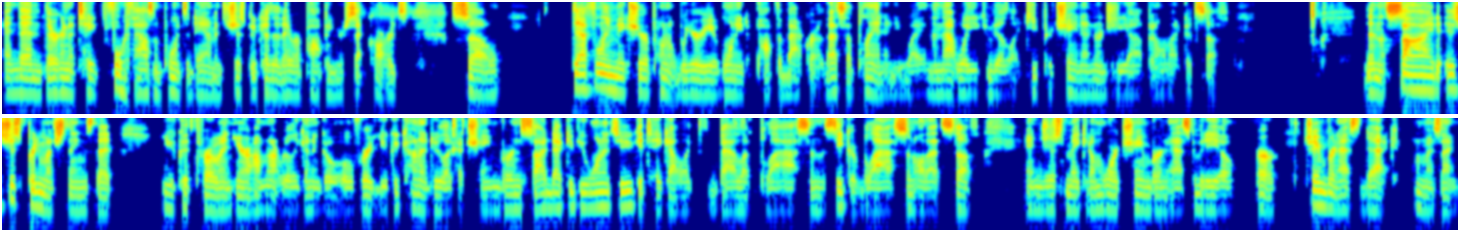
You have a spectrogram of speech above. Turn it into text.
and then they're going to take 4,000 points of damage just because they were popping your set cards. So definitely makes your opponent weary of wanting to pop the back row. That's the plan anyway, and then that way you can be able to like keep your chain energy up and all that good stuff. Then the side is just pretty much things that you could throw in here. I'm not really going to go over it. You could kind of do like a chain burn side deck if you wanted to. You could take out like the bad luck blast and the secret blast and all that stuff and just make it a more chain burn-esque video or chain burn-esque deck. What am I saying?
